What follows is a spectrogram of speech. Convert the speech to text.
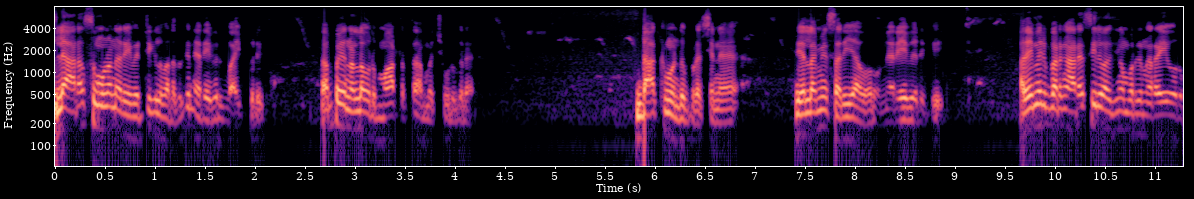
இல்லை அரசு மூலம் நிறைய வெற்றிகள் வர்றதுக்கு நிறைய பேருக்கு வாய்ப்பு இருக்கும் அப்போ நல்ல ஒரு மாற்றத்தை அமைச்சு கொடுக்குறாரு. டாக்குமெண்ட் பிரச்சனை இது எல்லாமே சரியாக வரும் நிறைய பேருக்கு. அதே மாதிரி பாருங்க அரசியல்வாதிகள் பாருங்க நிறைய ஒரு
